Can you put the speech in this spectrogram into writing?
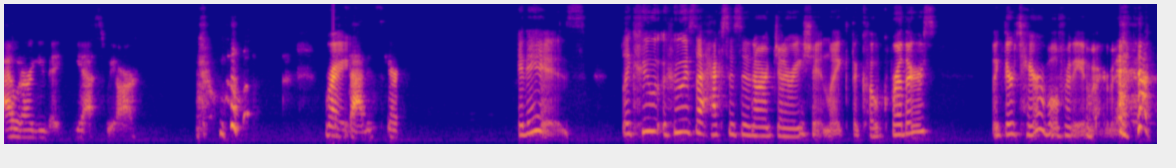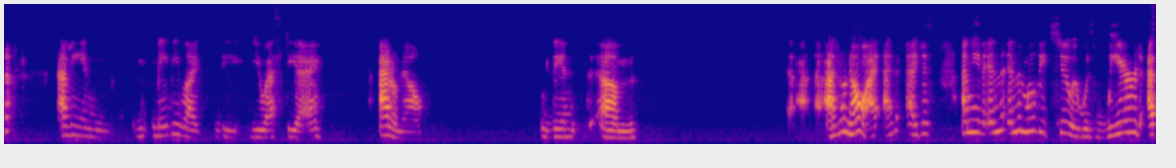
I would argue that yes, we are. Right. That is scary. It is. Like who who is the Hexxus in our generation? Like the Koch brothers? Like they're terrible for the environment. I mean, maybe like the USDA. I don't know. The um, I, I don't know. I, I I just I mean in in the movie too, it was weird. I,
